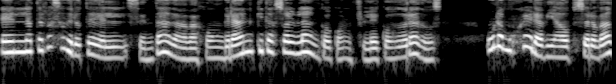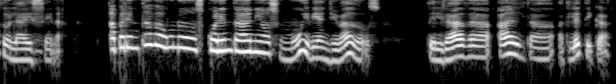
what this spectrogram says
En la terraza del hotel, sentada bajo un gran quitasol blanco con flecos dorados, una mujer había observado la escena. Aparentaba unos cuarenta años muy bien llevados, delgada, alta, atlética,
